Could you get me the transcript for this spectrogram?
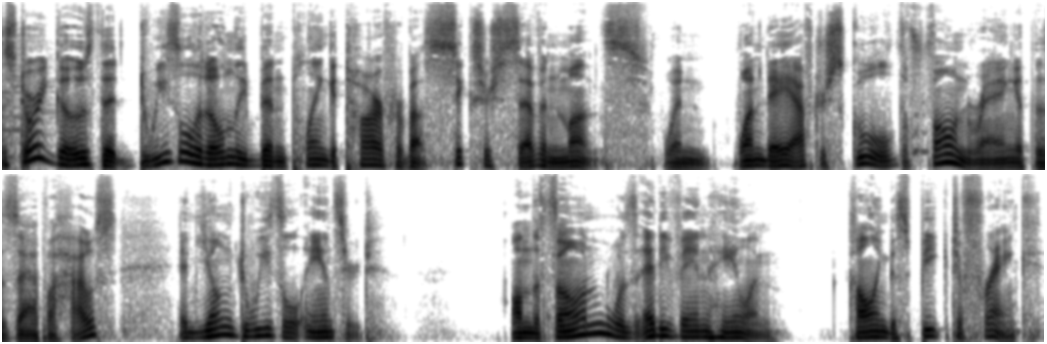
The story goes that Dweezil had only been playing guitar for about six or seven months when one day after school the phone rang at the Zappa house and young Dweezil answered. On the phone was Eddie Van Halen, calling to speak to Frank.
